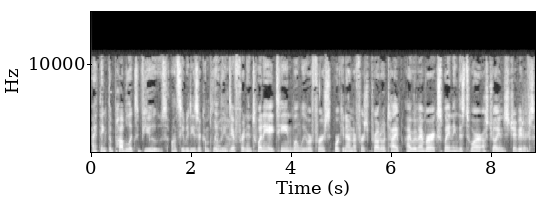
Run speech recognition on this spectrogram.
I think the public's views on CBDs are completely Oh, yeah. different. In 2018, when we were first working on our first prototype, I remember explaining this to our Australian distributors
